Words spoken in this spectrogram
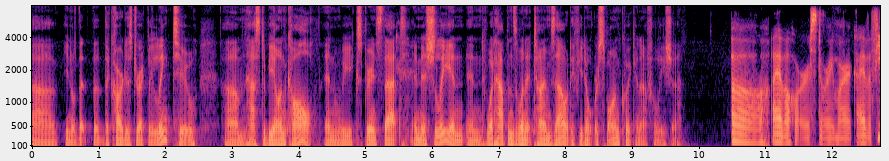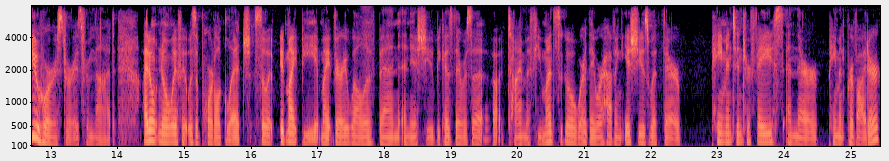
uh, you know that the, the card is directly linked to um, has to be on call. And we experienced that initially. And, and what happens when it times out if you don't respond quick enough, Alicia? Oh, I have a horror story, Mark. I have a few horror stories from that. I don't know if it was a portal glitch, so it, it might be. It might very well have been an issue because there was a, a time a few months ago where they were having issues with their payment interface and their payment provider.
